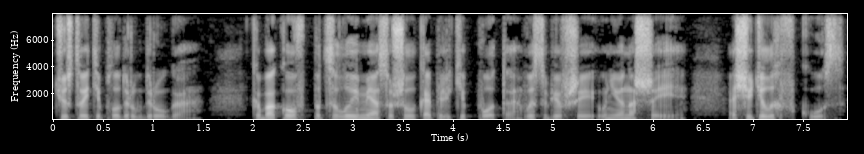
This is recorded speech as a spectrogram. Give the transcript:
чувствуя тепло друг друга. Кабаков поцелуями осушил капельки пота, выступившие у нее на шее. Ощутил их вкус,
